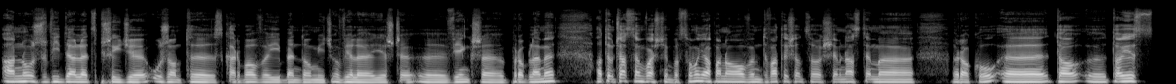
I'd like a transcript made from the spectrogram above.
a nuż widelec przyjdzie urząd e, skarbowy i będą mieć o wiele jeszcze e, większe problemy. A tymczasem właśnie, bo wspomniał Pan o owym 2018 e, roku, to, to jest,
